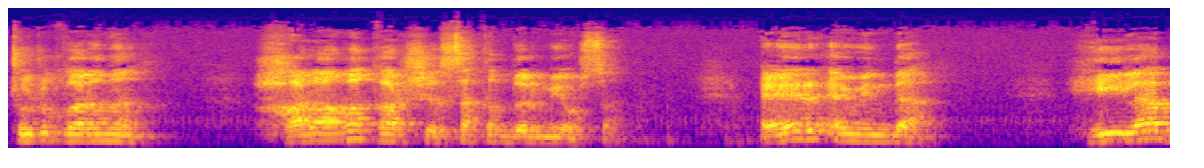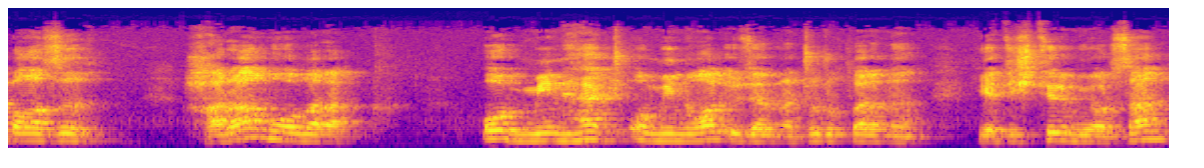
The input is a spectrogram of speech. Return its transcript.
çocuklarını harama karşı sakındırmıyorsan, eğer evinde hile bazı haram olarak o minheç, o minval üzerine çocuklarını yetiştirmiyorsan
